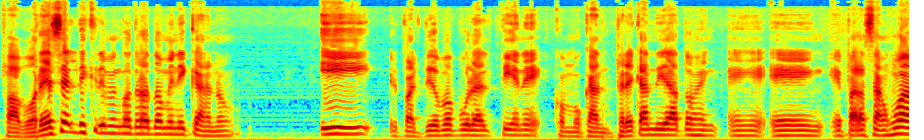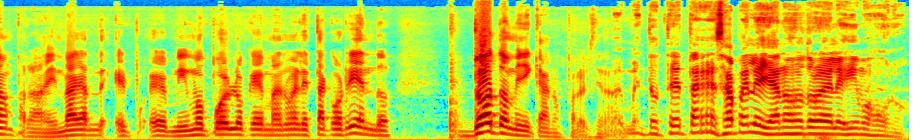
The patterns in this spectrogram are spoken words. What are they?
favorece el discrimen contra los dominicanos y el Partido Popular tiene como can- precandidatos en, en- en- eh, para San Juan, para la misma, el, el mismo pueblo que Manuel está corriendo, dos dominicanos para el Senado. Mientras ustedes están en esa pelea, ya nosotros elegimos uno.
